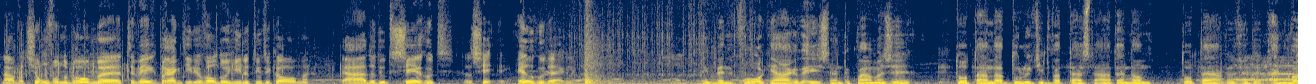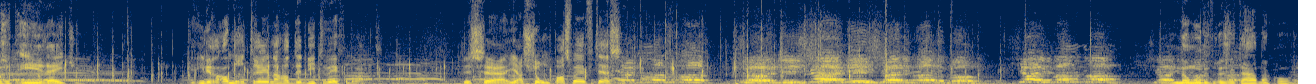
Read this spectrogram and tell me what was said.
Nou, wat John van der Brom uh, teweeg brengt, in ieder geval door hier naartoe te komen. Ja, dat doet zeer goed. Dat is heel goed eigenlijk. Ik ben vorig jaar geweest en toen kwamen ze tot aan dat doeletje wat daar staat. En dan tot daar. Dus het, en dan was het één rijtje. Iedere andere trainer had dit niet teweeggebracht. Dus uh, ja, John, pas bij Vitesse. Nou moet het resultaat nog komen.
